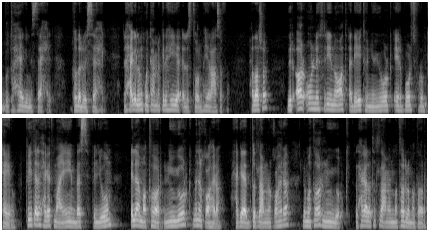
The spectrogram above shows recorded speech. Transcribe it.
بتهاجم الساحل بتضرب الساحل. الحاجة اللي ممكن تعمل كده هي ال storm هي العاصفة. 11 There are only three نقط a day to New York airport from Cairo. في ثلاث حاجات معينين بس في اليوم إلى مطار نيويورك من القاهرة. حاجات بتطلع من القاهرة لمطار نيويورك الحاجة اللي تطلع من مطار لمطار.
